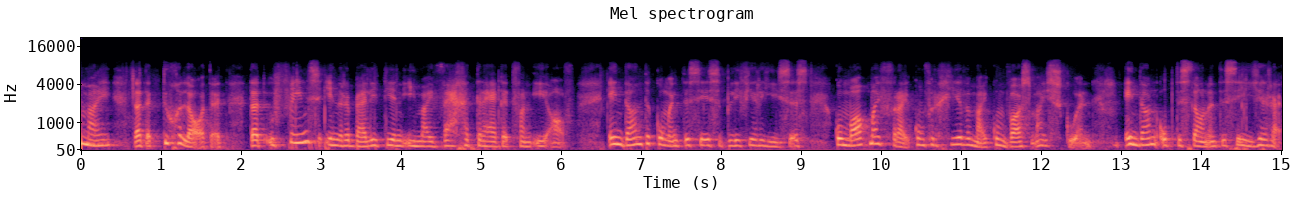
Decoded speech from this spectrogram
my dat ek toegelaat het dat offens en rebellie teen U my weggetrek het van U af. En dan te kom en te sê asseblief Here Jesus, kom maak my vry, kom vergewe my, kom was my skoon en dan op te staan en te sê Here,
